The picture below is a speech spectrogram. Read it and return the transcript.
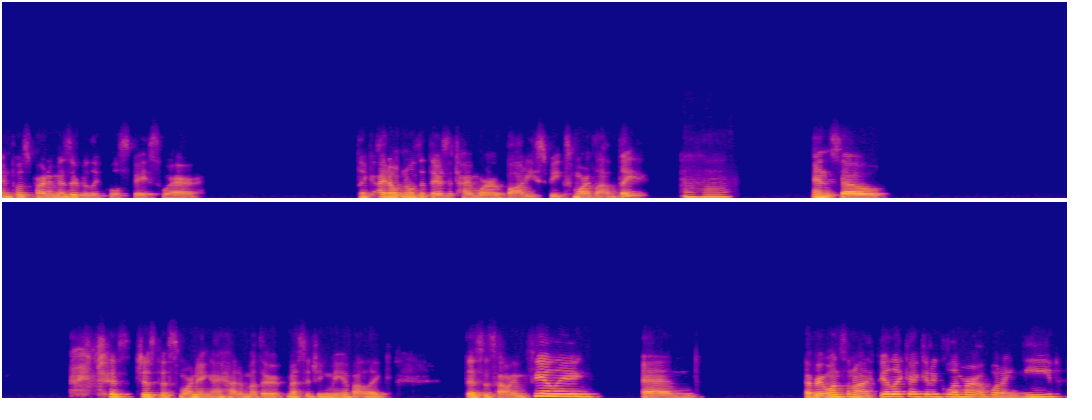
And postpartum is a really cool space where, like, I don't know that there's a time where our body speaks more loudly. Mm-hmm. And so just just this morning I had a mother messaging me about like this is how I'm feeling and every once in a while I feel like I get a glimmer of what I need,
